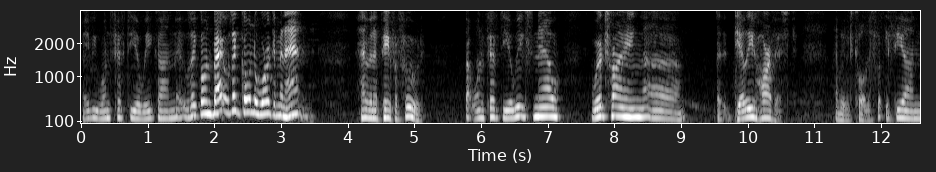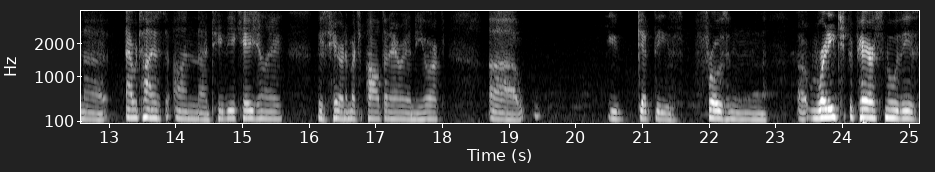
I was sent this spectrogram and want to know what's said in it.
maybe one fifty a week on. It was like going back. It was like going to work in Manhattan, having to pay for food, about one fifty a week. So now we're trying uh, Daily Harvest, I believe it's called. It's what you see on uh, advertised on uh, TV occasionally, at least here in the metropolitan area in New York. Uh, you get these frozen, uh, ready to prepare smoothies.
